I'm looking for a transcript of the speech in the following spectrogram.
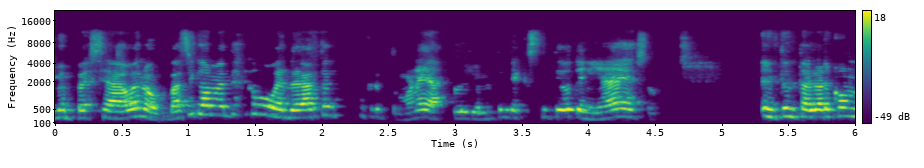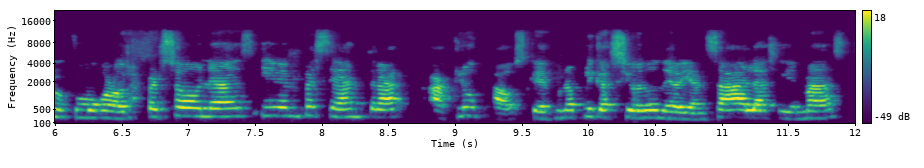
me empecé a, bueno, básicamente es como vender arte con criptomonedas, pero yo no entendía qué sentido tenía eso intenté hablar con, como con otras personas y empecé a entrar a Clubhouse, que es una aplicación donde habían salas y demás.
